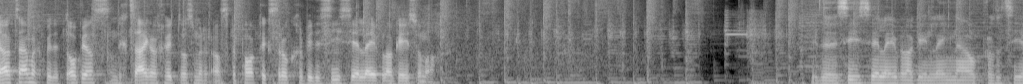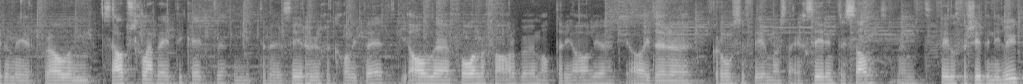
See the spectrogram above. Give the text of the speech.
Ciao zusammen, ich bin der Tobias und ich zeige euch heute, was man als Verpackungsdrucker bei der CCL Label AG so macht. Bei der CCL Label AG in Lengnau produzieren wir vor allem Selbstklebeetiketten mit einer sehr hohen Qualität in allen Formen, Farben, Materialien. Ja, in dieser grossen Firma ist es eigentlich sehr interessant. Wir haben viele verschiedene Leute,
